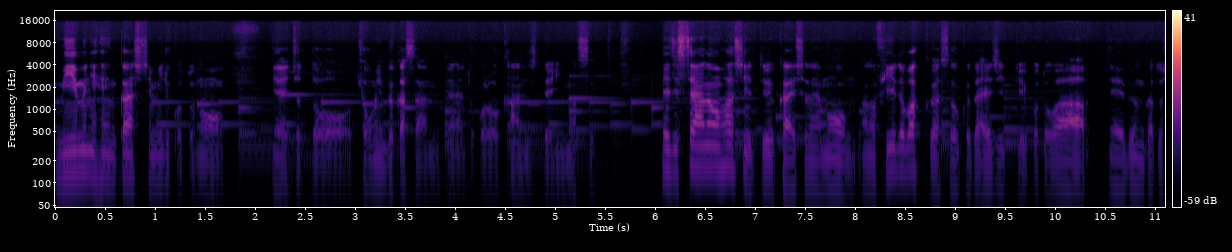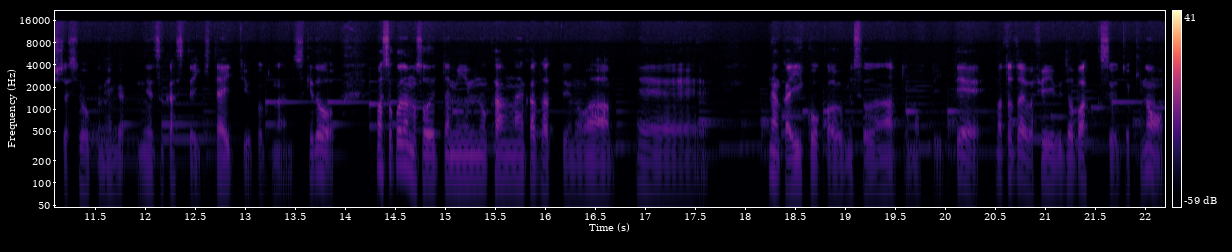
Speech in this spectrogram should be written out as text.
ミームに変換してみることの、えー、ちょっと興味深さみたいなところを感じています。で、実際あの、ファシーという会社でも、あの、フィードバックがすごく大事っていうことは、えー、文化としてすごく根根付かせていきたいっていうことなんですけど、まあ、そこでもそういったミームの考え方っていうのは、えー、なんかいい効果を生みそうだなと思っていて、まあ、例えばフィードバックするときの、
